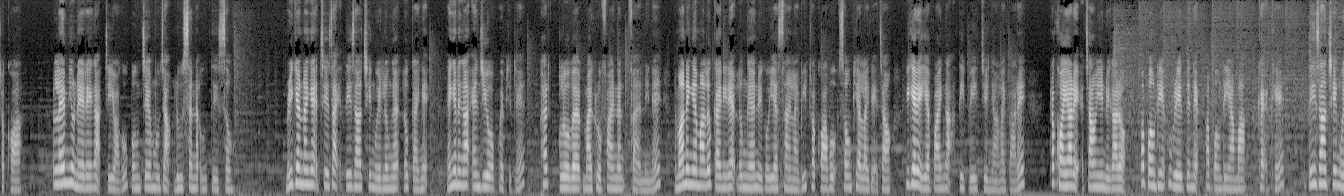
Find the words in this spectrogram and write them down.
ထွက်ခွာပလဲမြို့နယ်တဲကကြေးရွာကိုပုံကျဲမှုကြောင့်လူ12ဦးသေဆုံးအမေရိကန်နိုင်ငံအခြေစိုက်အသေးစားချင်းငွေလုပ်ငန်းလုပ်ကိုင်တဲ့နိုင်ငံတကာ NGO အဖွဲ့ဖြစ်တဲ့ Pat Global Microfinance Fund အနေနဲ့မြန်မာနိုင်ငံမှာလုပ်ကိုင်နေတဲ့လုပ်ငန်းတွေကိုရပ်ဆိုင်းလိုက်ပြီးထွက်ခွာဖို့ဆုံးဖြတ်လိုက်တဲ့အကြောင်းပြီးခဲ့တဲ့ရက်ပိုင်းကအသိပေးကြေညာလိုက်ပါတယ်။ ထွက်ခွာရတဲ့အကြောင်းရင်းတွေကတော့မှတ်ပုံတင်ဥပဒေသစ်နဲ့မှတ်ပုံတင်ရမှာအခက်အခဲအသေးစားချင်းငွေ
